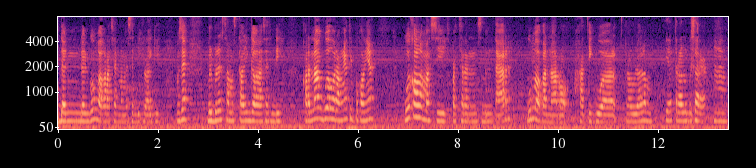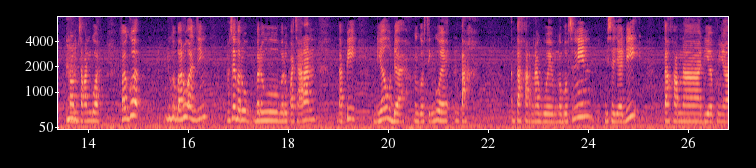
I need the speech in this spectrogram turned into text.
dan dan gue nggak ngerasain namanya sedih lagi. Maksudnya bener-bener sama sekali nggak ngerasain sedih. Karena gue orangnya tipikalnya gue kalau masih pacaran sebentar gue nggak akan naruh hati gue terlalu dalam. Ya terlalu besar ya? Mm, kalau misalkan gue kalau gue juga baru anjing. Maksudnya baru baru baru pacaran tapi dia udah ngeghosting gue entah entah karena gue ngebosenin bisa jadi entah karena dia punya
